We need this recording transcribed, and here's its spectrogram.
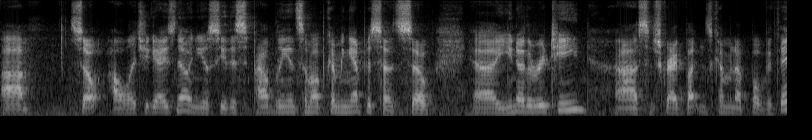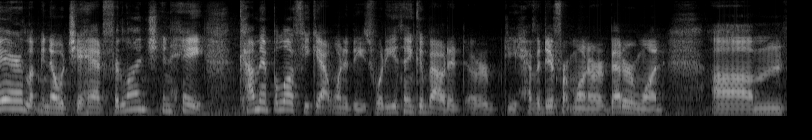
Um, so I'll let you guys know, and you'll see this probably in some upcoming episodes. So uh, you know the routine. Uh, subscribe button's coming up over there. Let me know what you had for lunch, and hey, comment below if you got one of these. What do you think about it, or do you have a different one or a better one? Um,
